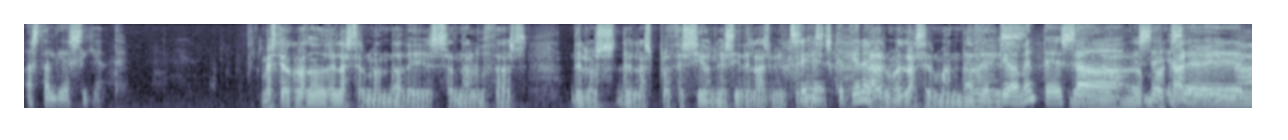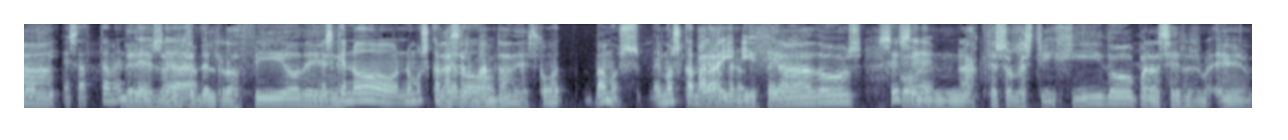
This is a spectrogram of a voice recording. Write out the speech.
hasta el día siguiente. Me estoy acordando de las hermandades andaluzas, de los de las procesiones y de las vírgenes. Sí, es que tienen- las, herma- las hermandades Efectivamente, esa, de la ese- Macarena, exactamente, de la sea, Virgen del Rocío, de Es que no, no hemos cambiado. las hermandades. Como, vamos, hemos cambiado. para pero- iniciados, sí. con acceso restringido, para ser eh,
